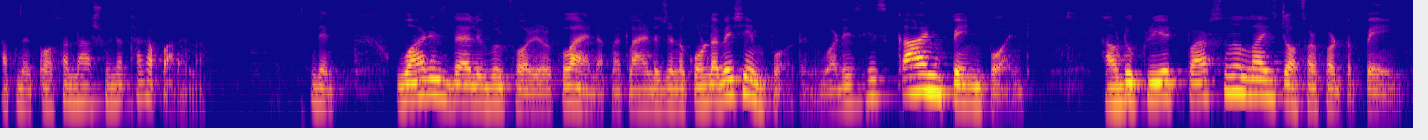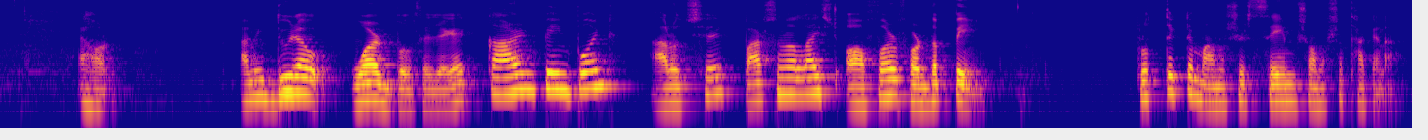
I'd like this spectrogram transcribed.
আপনার কথা না শুনে থাকা পারে না? Then what is valuable for your client আপনার ক্লায়েন্টের জন্য কোনটা বেশি important what is his current pain point how to create personalised offer for the pain এখন, আমি দুইটা ওয়ার্ড বলতে জায়গায় কারেন্ট পেইন পয়েন্ট আর হচ্ছে personalised offer for the pain প্রত্যেকটা মানুষের সেম সমস্যা থাকে না।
